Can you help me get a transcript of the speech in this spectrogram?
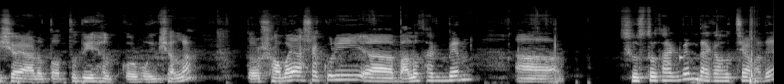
বিষয়ে আরও তথ্য দিয়ে হেল্প করব, ইনশাল্লাহ। তো সবাই আশা করি ভালো থাকবেন। সুস্থ থাকবেন। দেখা হচ্ছে আমাদের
